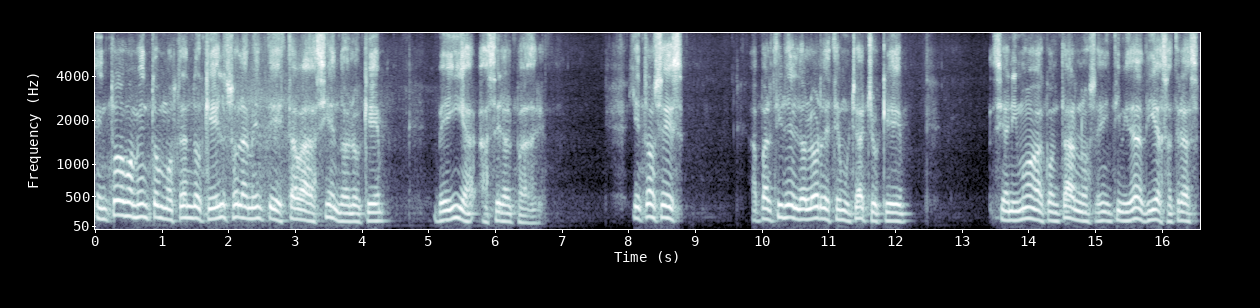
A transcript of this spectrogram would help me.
en todo momento mostrando que él solamente estaba haciendo lo que veía hacer al Padre. Y entonces, a partir del dolor de este muchacho que se animó a contarnos en intimidad días atrás,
